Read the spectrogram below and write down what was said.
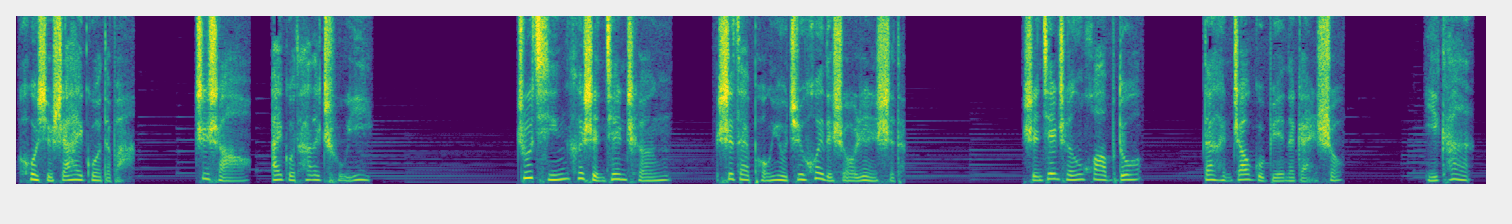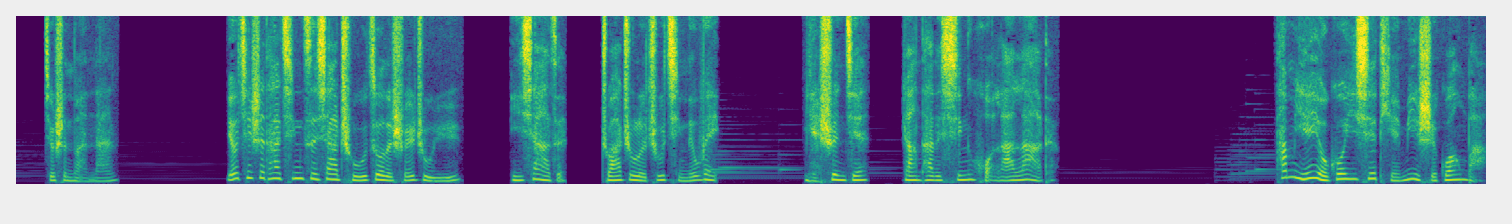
或许是爱过的吧，至少爱过他的厨艺。朱晴和沈建成是在朋友聚会的时候认识的。沈建成话不多，但很照顾别人的感受，一看就是暖男。尤其是他亲自下厨做的水煮鱼，一下子抓住了朱晴的胃，也瞬间让他的心火辣辣的。他们也有过一些甜蜜时光吧。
